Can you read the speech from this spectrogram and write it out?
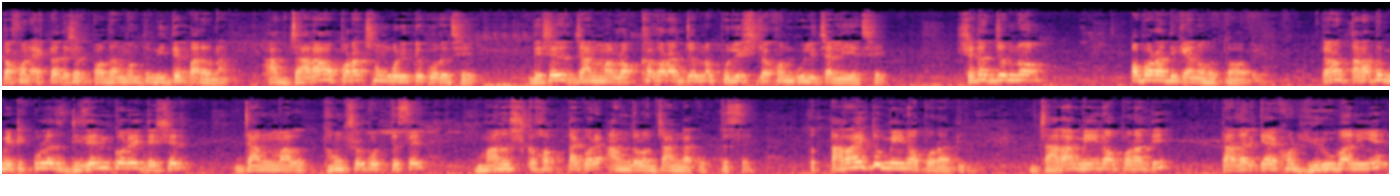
তখন একটা দেশের প্রধানমন্ত্রী নিতে পারে না। আর যারা অপরাধ সংগঠিত করেছে, দেশের জানমাল রক্ষা করার জন্য পুলিশ যখন গুলি চালিয়েছে, সেটার জন্য অপরাধী কেন হতে হবে? কারণ তারা তো মেটিকুলাস ডিজাইন করে দেশের জানমাল ধ্বংস করতেছে, মানুষকে হত্যা করে আন্দোলন চাঙ্গা করতেছে। তো তারাই তো মেইন অপরাধী। যারা মেইন অপরাধী, তাদেরকে এখন হিরু বানিয়ে,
